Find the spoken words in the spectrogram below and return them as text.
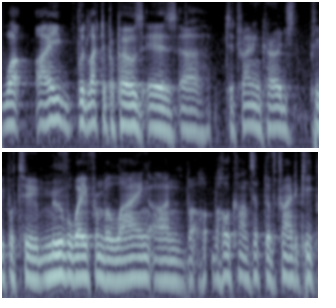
what I would like to propose is uh, to try and encourage people to move away from relying on the, whole concept of trying to keep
